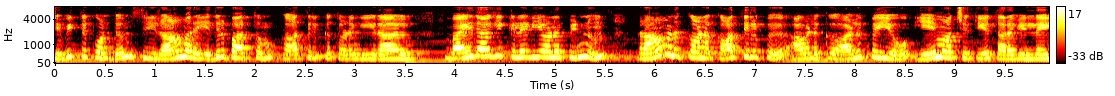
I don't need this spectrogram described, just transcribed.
ஜெபித்துக் கொண்டும் ஸ்ரீராமரை எதிர்பார்த்தும் காத்திருக்க தொடங்குகிறாள். வயதாகி கிளவியான பின்னும் ராமனுக்கான காத்திருப்பு அவளுக்கு அலுப்பையோ ஏமாற்றத்தையோ தரவில்லை.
